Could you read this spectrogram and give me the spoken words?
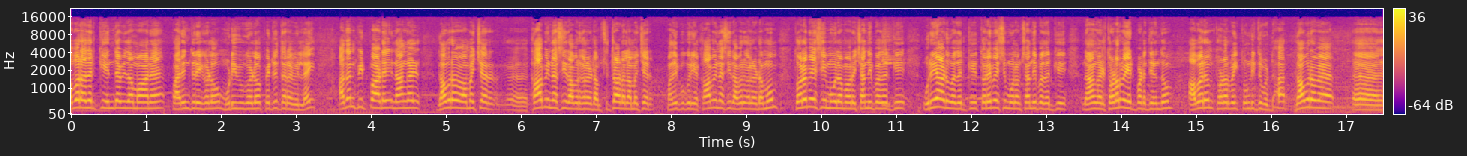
அவர் அதற்கு எந்த விதமான பரிந்துரைகளோ முடிவுகளோ பெற்றுத்தரவில்லை. அதன் பிற்பாடு நாங்கள் கௌரவ அமைச்சர் காபி நசீர் அவர்களிடம் சுற்றாடல் அமைச்சர் மதிப்புக்குரிய காபி நசீர் அவர்களிடமும் தொலைபேசி மூலம் அவரை சந்திப்பதற்கு உரையாடுவதற்கு தொலைபேசி மூலம் சந்திப்பதற்கு நாங்கள் தொடர்பை ஏற்படுத்தியிருந்தோம். அவரும் தொடர்பை துண்டித்து விட்டார். கௌரவ அஹ்,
